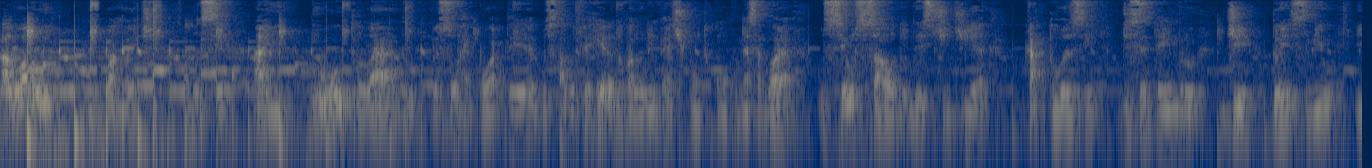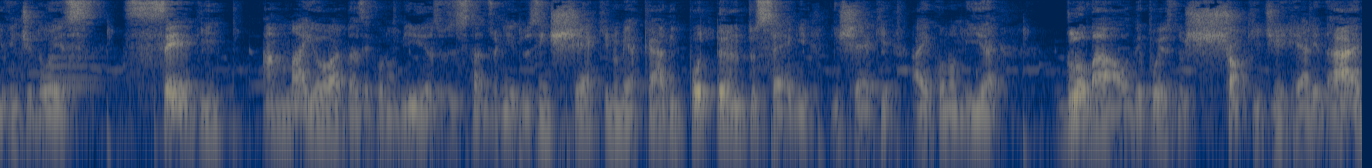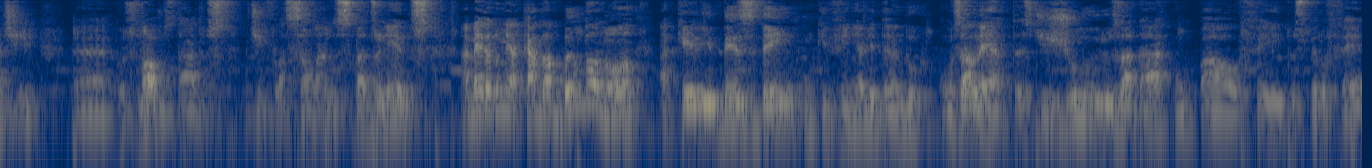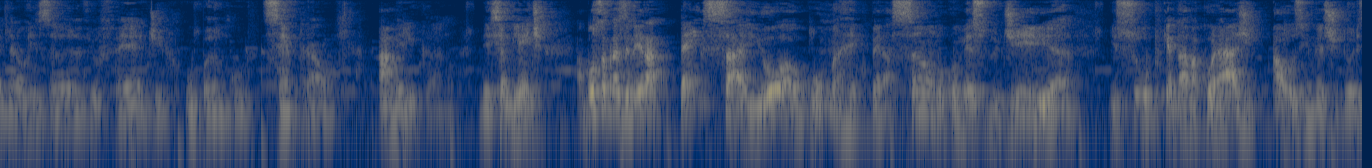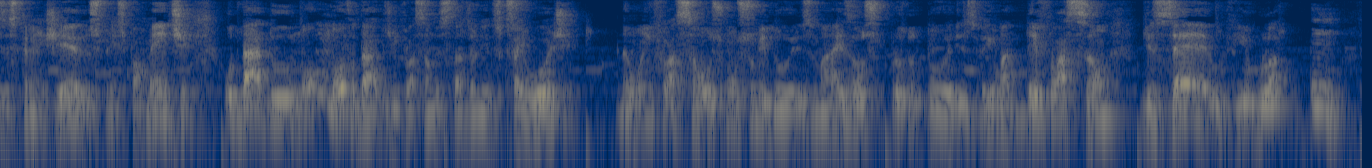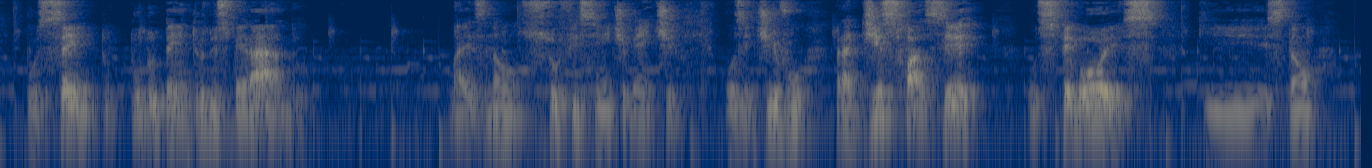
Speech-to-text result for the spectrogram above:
Alô, alô, boa noite a você aí do outro lado. Eu sou o repórter Gustavo Ferreira do ValorInvest.com. Começa agora o seu saldo deste dia 14 de setembro de 2022. Segue a maior das economias, os Estados Unidos, em cheque no mercado e, portanto, segue em cheque a economia global depois do choque de realidade é, com os novos dados de inflação lá nos Estados Unidos, a média do mercado abandonou aquele desdém com que vinha lidando com os alertas de juros a dar com pau feitos pelo Federal Reserve, o Fed, o Banco Central Americano. Nesse ambiente, a Bolsa Brasileira até ensaiou alguma recuperação no começo do dia, isso porque dava coragem aos investidores estrangeiros, principalmente, o dado, um novo dado de inflação dos Estados Unidos que saiu hoje. Não a inflação aos consumidores, mas aos produtores. Veio uma deflação de 0,1%, tudo dentro do esperado, mas não suficientemente positivo para desfazer os temores que estão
